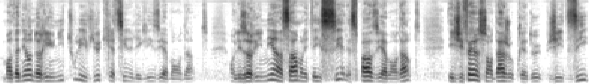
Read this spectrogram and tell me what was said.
à un moment donné, on a réuni tous les vieux chrétiens de l'Église Vie Abondante. On les a réunis ensemble, on était ici à l'espace Vie Abondante, et j'ai fait un sondage auprès d'eux. J'ai dit,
